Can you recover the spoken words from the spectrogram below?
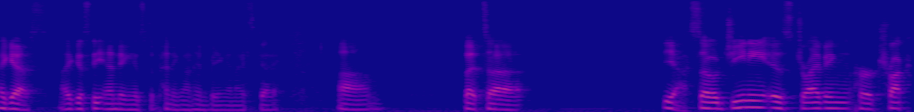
I guess. I guess the ending is depending on him being a nice guy. Um, but uh, yeah, so Jeannie is driving her truck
